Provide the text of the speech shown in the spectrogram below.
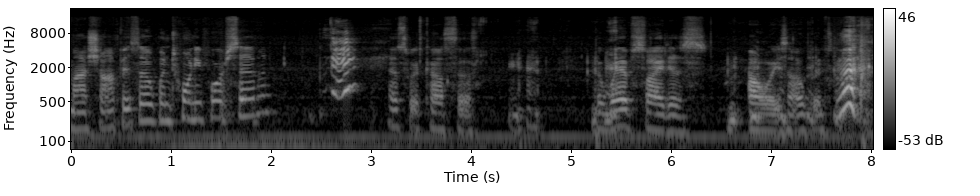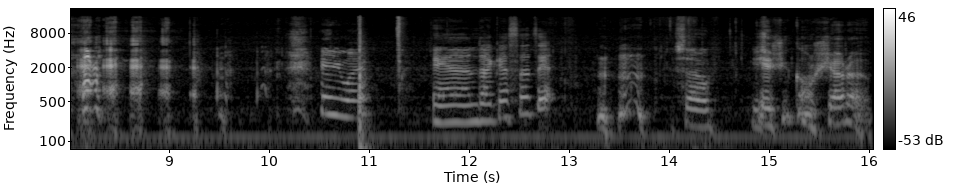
My shop is open 24 7. That's because the, the website is always open. anyway, and I guess that's it. Mhm. So, You- Guess you're gonna shut up.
